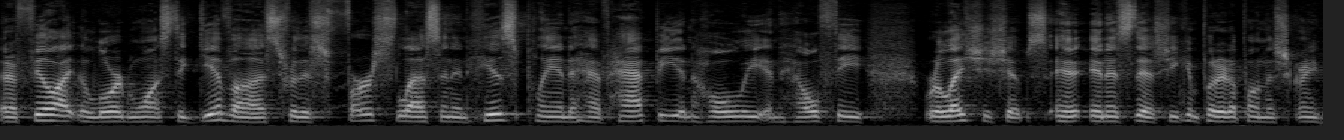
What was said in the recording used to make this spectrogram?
that I feel like the Lord wants to give us for this first lesson in His plan to have happy and holy and healthy relationships. And, and it's this you can put it up on the screen.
